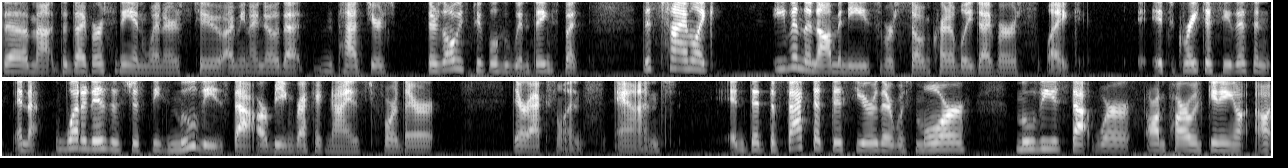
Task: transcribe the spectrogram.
the amount, the diversity in winners too. I mean, I know that in past years there's always people who win things, but this time, like, even the nominees were so incredibly diverse. Like, it's great to see this, and and uh, what it is is just these movies that are being recognized for their their excellence, and and that the fact that this year there was more movies that were on par with getting uh,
